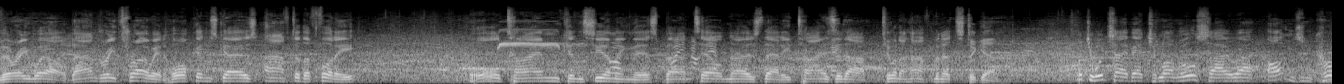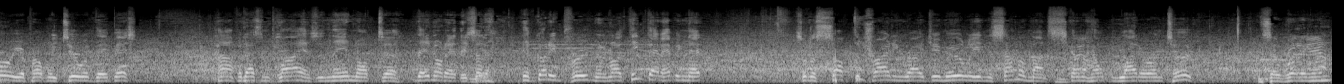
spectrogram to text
very well. Boundary throw in. Hawkins goes after the footy. All time consuming this. Bartel knows that. He ties it up. Two and a half minutes to go. What you would say about Geelong also, uh, Ottens and Corey are probably two of their best half a dozen players, and they're not uh, they're not out there. So yeah. they've got improvement, and I think that having that sort of softer training regime early in the summer months is going to help them later on too. And so Wellingham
